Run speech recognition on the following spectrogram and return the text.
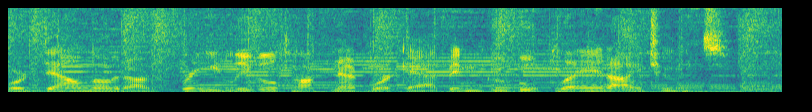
or download our free Legal Talk Network app in Google Play and iTunes.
